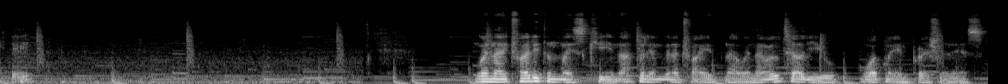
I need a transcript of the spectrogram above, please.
Okay. When I tried it on my skin, actually I'm gonna try it now and I will tell you what my impression is.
